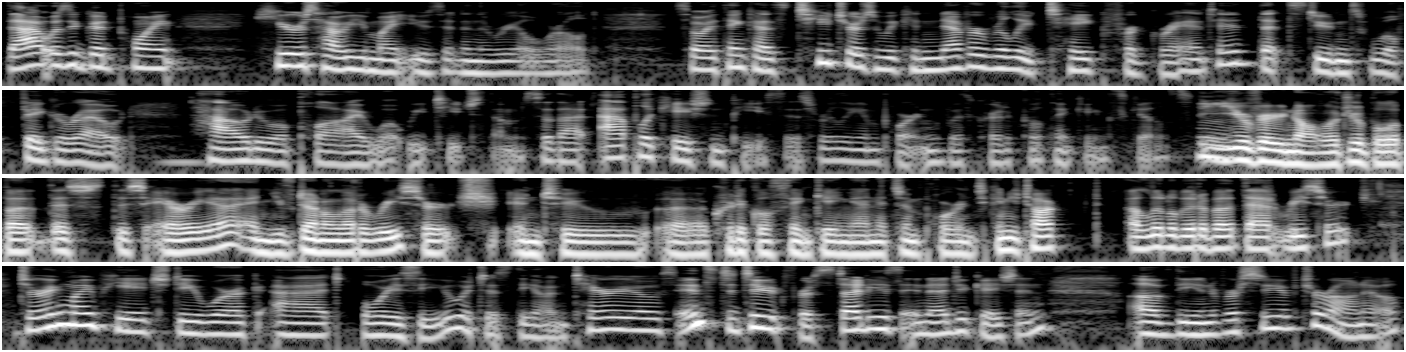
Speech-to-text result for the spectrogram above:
that was a good point. Here's how you might use it in the real world. So I think as teachers, we can never really take for granted that students will figure out how to apply what we teach them. So that application piece is really important with critical thinking skills. You're very knowledgeable about this this area, and you've done a lot of research into uh, critical thinking and its importance. Can you talk a little bit about that research? During my PhD work at OISE, which is the Ontario Institute for Studies in Education of the University of Toronto,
